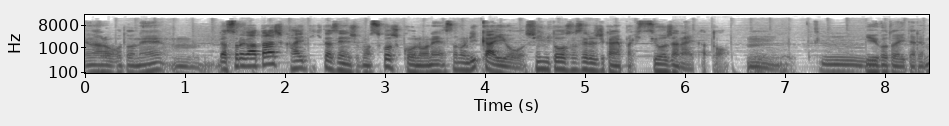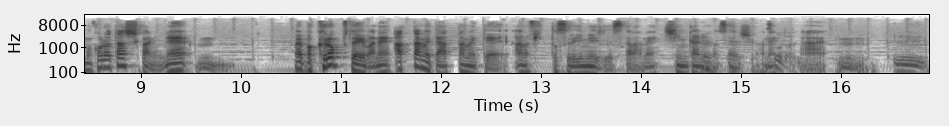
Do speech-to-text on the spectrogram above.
うん、なるほどね。うん、だそれが新しく入ってきた選手も少しこのね、その理解を浸透させる時間やっぱ必要じゃないかと、うんうん。いうことでいただいて、まあ、これは確かにね、うんまあやっぱクロップといえばね、温めて温めてあのフィットするイメージですからね、新加入の選手がね。うんそうだねはいうんうん。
